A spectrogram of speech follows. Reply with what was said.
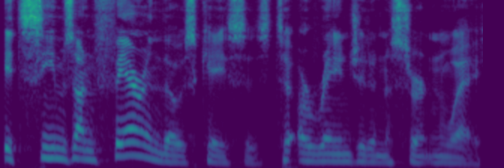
It seems unfair in those cases to arrange it in a certain way.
